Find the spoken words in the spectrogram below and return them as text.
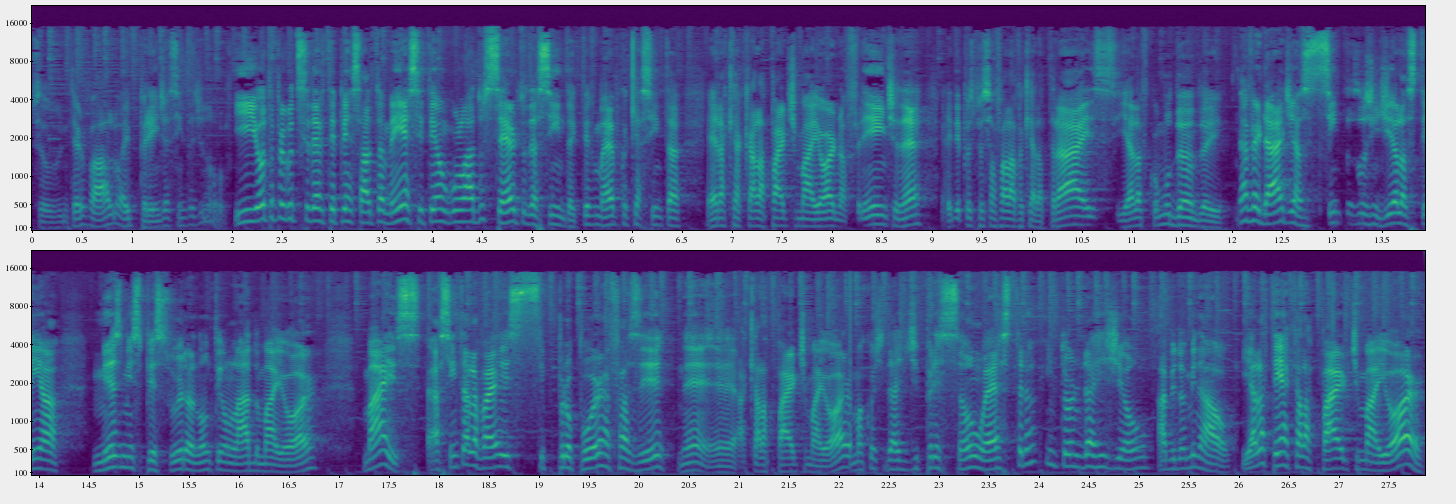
seu intervalo, aí prende a cinta de novo. E outra pergunta que você deve ter pensado também é se tem algum lado certo da cinta. Que teve uma época que a cinta era aquela parte maior na frente, né? Aí depois o pessoal falava que era atrás e ela ficou mudando aí. Na verdade, as cintas hoje em dia elas têm a mesma espessura, não tem um lado maior. Mas a cinta ela vai se propor a fazer, né, é, aquela parte maior, uma quantidade de pressão extra em torno da região abdominal. E ela tem aquela parte maior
